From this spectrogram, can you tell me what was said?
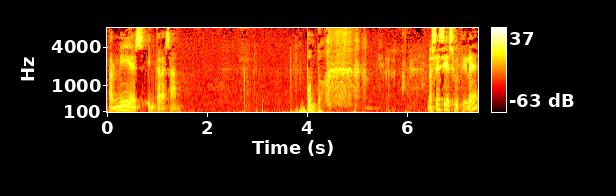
per mi és interessant punto No sé si és útil, eh?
